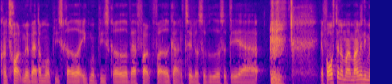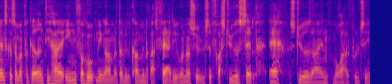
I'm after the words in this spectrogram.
kontrol med, hvad der må blive skrevet og ikke må blive skrevet, og hvad folk får adgang til osv. Så, videre. så det er... Jeg forestiller mig, at mange af de mennesker, som er på gaden, de har ingen forhåbning om, at der vil komme en retfærdig undersøgelse fra styret selv af styrets egen moralpoliti.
